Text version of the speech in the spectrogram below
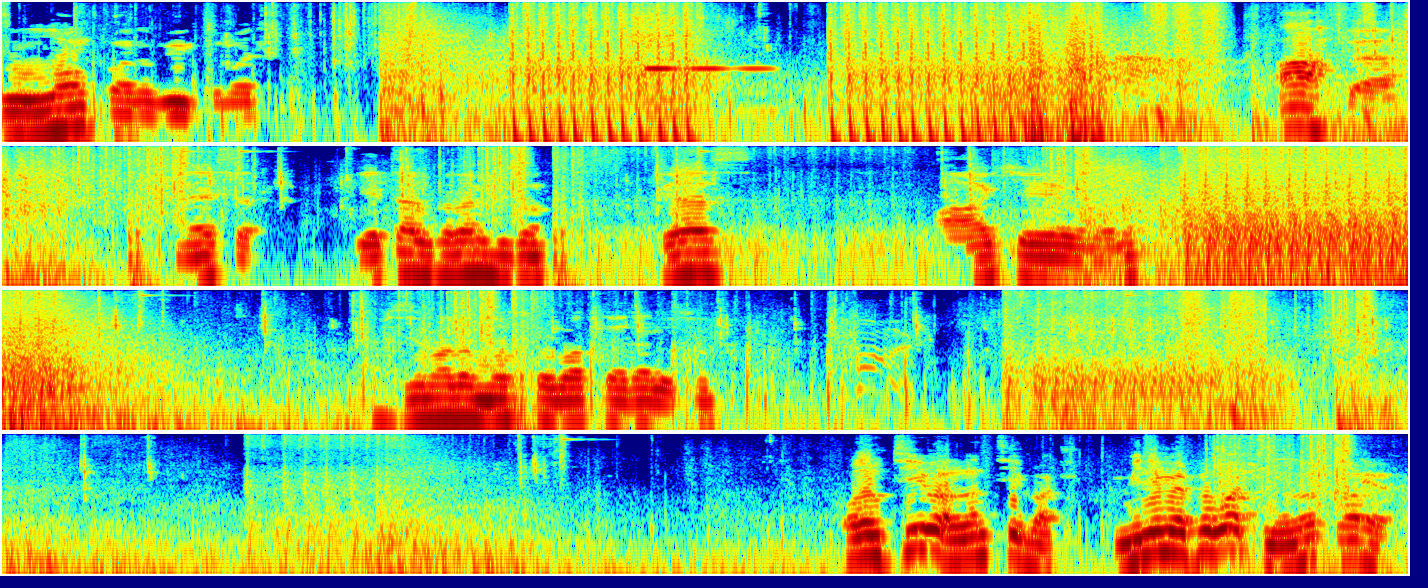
Long var büyük ihtimal. Ah be. Neyse. Yeter bu kadar bizon. Biraz AK'ye oynayalım. Bizim adam attı helal olsun. Oğlum T var lan T bak. Minimap'e bakmıyorlar var ya.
